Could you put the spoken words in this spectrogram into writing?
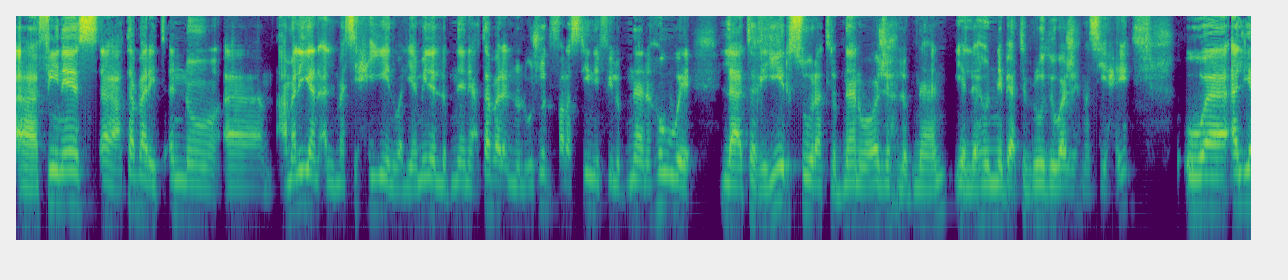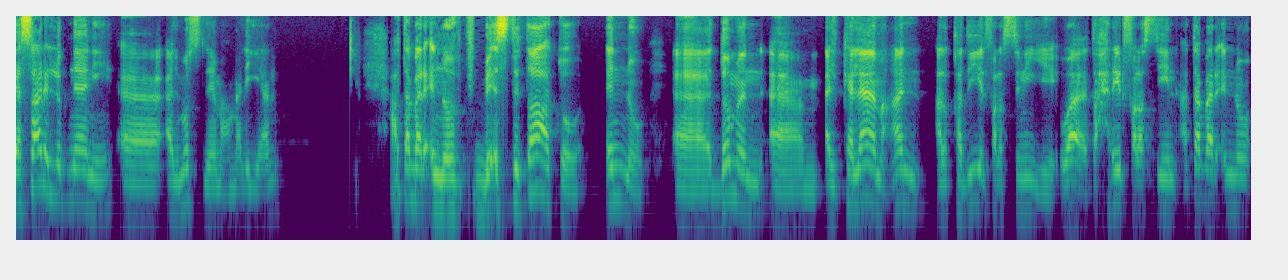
آه، في ناس اعتبرت إنه عمليا المسيحيين واليمين اللبناني اعتبر إنه الوجود الفلسطيني في لبنان هو لتغيير صورة لبنان ووجه لبنان يلي هن بيعتبروه ذو وجه مسيحي. واليسار اللبناني المسلم عمليا اعتبر إنه باستطاعته إنه آه، ضمن الكلام عن القضية الفلسطينية وتحرير فلسطين اعتبر إنه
